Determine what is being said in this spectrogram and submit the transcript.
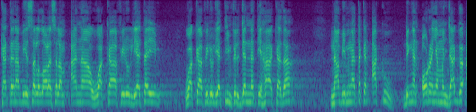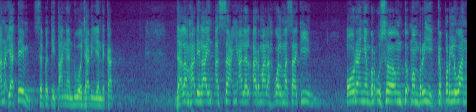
Kata Nabi sallallahu alaihi wasallam ana wakafilul yatim wakafilul yatim fil jannati hakadha. Nabi mengatakan aku dengan orang yang menjaga anak yatim seperti tangan dua jari yang dekat. Dalam hadis lain as-sa'i 'alal armalah wal masakin. Orang yang berusaha untuk memberi keperluan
